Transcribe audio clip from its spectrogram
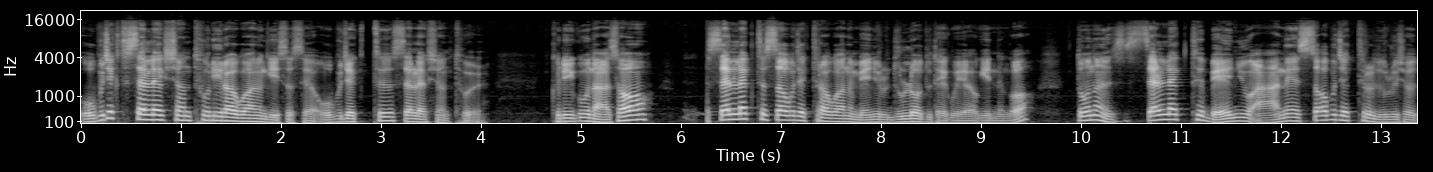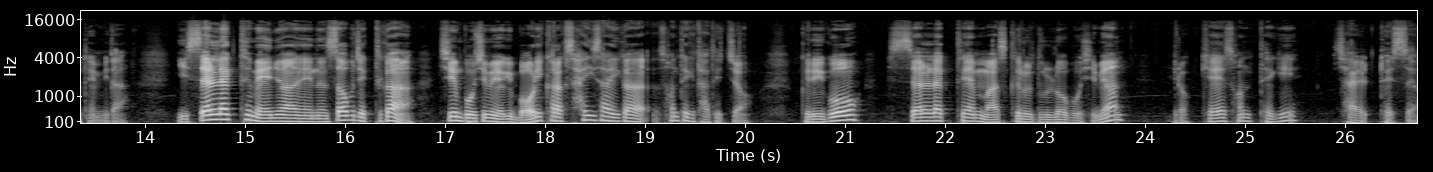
오브젝트 셀렉션 툴이라고 하는 게 있었어요. 오브젝트 셀렉션 툴. 그리고 나서 셀렉트 서브젝트라고 하는 메뉴를 눌러도 되고요. 여기 있는 거. 또는 셀렉트 메뉴 안에 서브젝트를 누르셔도 됩니다. 이 셀렉트 메뉴 안에 있는 서브젝트가 지금 보시면 여기 머리카락 사이사이가 선택이 다 됐죠. 그리고 셀렉트 앤 마스크를 눌러 보시면 이렇게 선택이 잘 됐어요.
